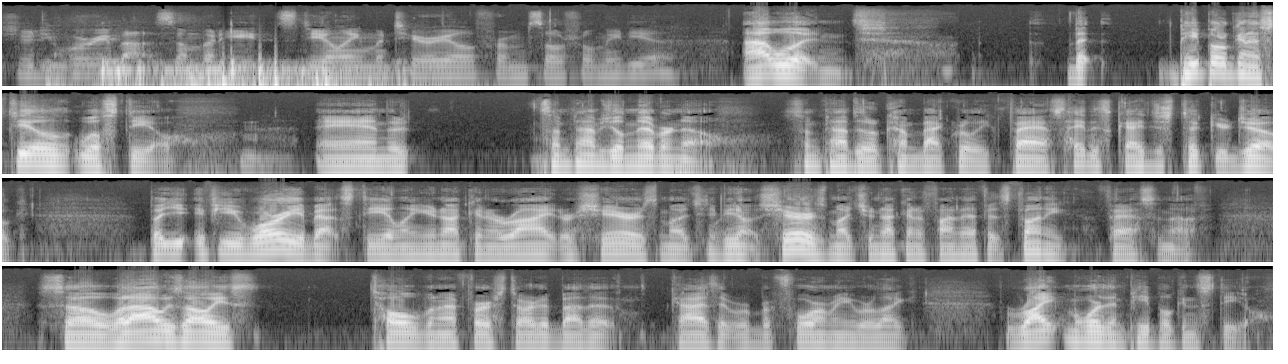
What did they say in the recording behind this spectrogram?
Should you worry about somebody stealing material from social media? I wouldn't. The, people are going to steal. Will steal, mm-hmm. and sometimes you'll never know. Sometimes it'll come back really fast. Hey, this guy just took your joke. But you, if you worry about stealing, you're not going to write or share as much. And if you don't share as much, you're not going to find out if it's funny fast enough. So what I was always told when I first started by the guys that were before me were like, write more than people can steal.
